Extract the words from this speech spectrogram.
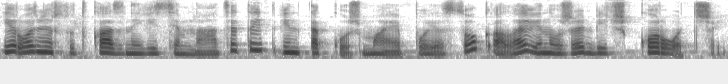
І розмір тут вказаний 18 Він також має поясок, але він вже більш коротший.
